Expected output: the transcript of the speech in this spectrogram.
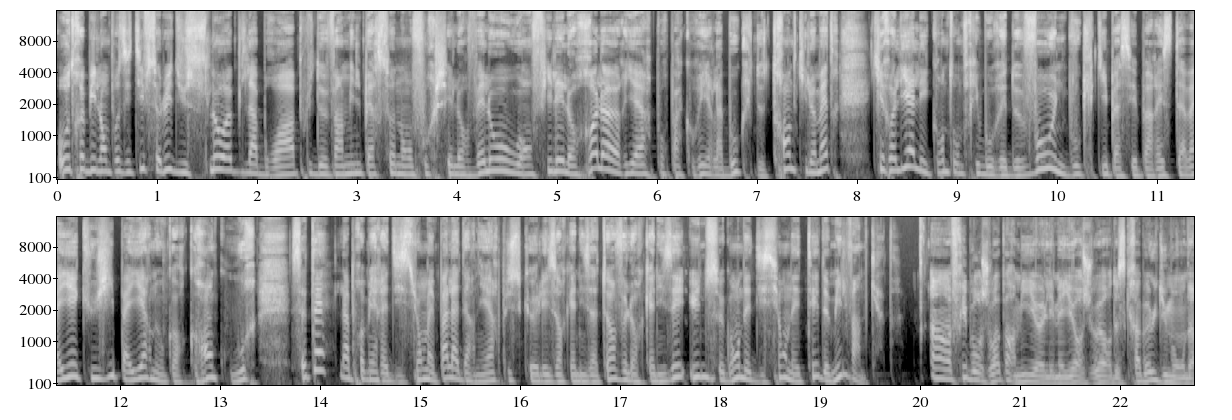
Autre bilan positif, celui du Slow Up de la Broye. Plus de 20 000 personnes ont fourché leur vélo ou enfilé leur roller hier pour parcourir la boucle de 30 km qui reliait les cantons de Fribourg et de Vaud, une boucle qui passait par Estavayer, Cugy, Payerne ou encore Grandcourt. C'était la première édition, mais pas la dernière, puisque les organisateurs veulent organiser une seconde édition en été 2024 un fribourgeois parmi euh, les meilleurs joueurs de Scrabble du monde.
